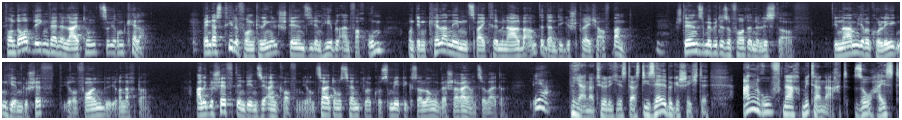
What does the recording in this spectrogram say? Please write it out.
Von dort legen wir eine Leitung zu Ihrem Keller. Wenn das Telefon klingelt, stellen Sie den Hebel einfach um und im Keller nehmen zwei Kriminalbeamte dann die Gespräche auf Band. Stellen Sie mir bitte sofort eine Liste auf. Die Namen Ihrer Kollegen hier im Geschäft, Ihrer Freunde, Ihrer Nachbarn. Alle Geschäfte, in denen Sie einkaufen. Ihren Zeitungshändler, Kosmetiksalon, Wäscherei und so weiter. Ja. Ja, natürlich ist das dieselbe Geschichte. Anruf nach Mitternacht, so heißt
